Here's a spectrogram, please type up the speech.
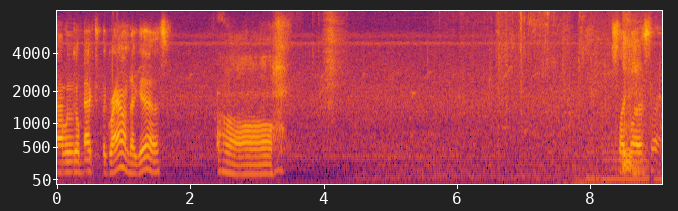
I we go back to the ground, I guess. Oh, Just like last night.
